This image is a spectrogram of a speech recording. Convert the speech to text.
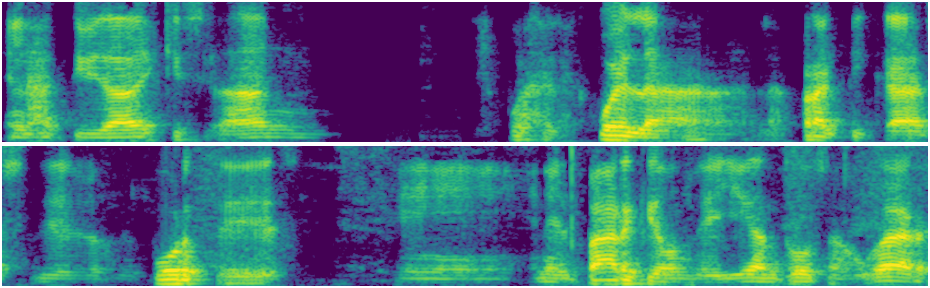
en, las actividades que se dan después de la escuela, las prácticas de los deportes, en el parque donde llegan todos a jugar.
